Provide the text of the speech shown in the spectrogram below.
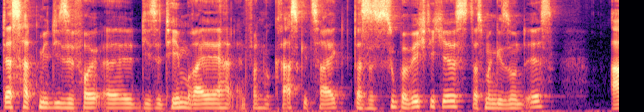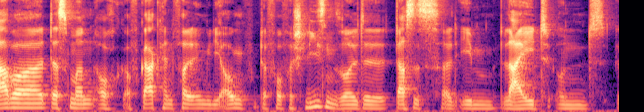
das hat mir diese, äh, diese Themenreihe halt einfach nur krass gezeigt, dass es super wichtig ist, dass man gesund ist, aber dass man auch auf gar keinen Fall irgendwie die Augen davor verschließen sollte, dass es halt eben Leid und äh,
